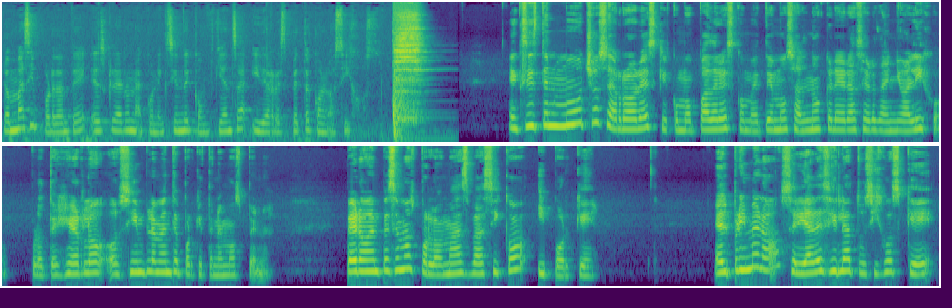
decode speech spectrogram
Lo más importante es crear una conexión de confianza y de respeto con los hijos. Existen muchos errores que como padres cometemos al no querer hacer daño al hijo, protegerlo o simplemente porque tenemos pena. Pero empecemos por lo más básico y por qué. El primero sería decirle a tus hijos que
